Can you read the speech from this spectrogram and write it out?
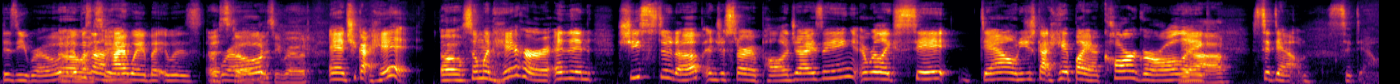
busy road. Oh, it wasn't a highway, but it was a it's still a road, busy road. and she got hit. Oh, Someone hit her, and then she stood up and just started apologizing, and we're like, "Sit down! You just got hit by a car, girl. Like, yeah. sit down, sit down."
